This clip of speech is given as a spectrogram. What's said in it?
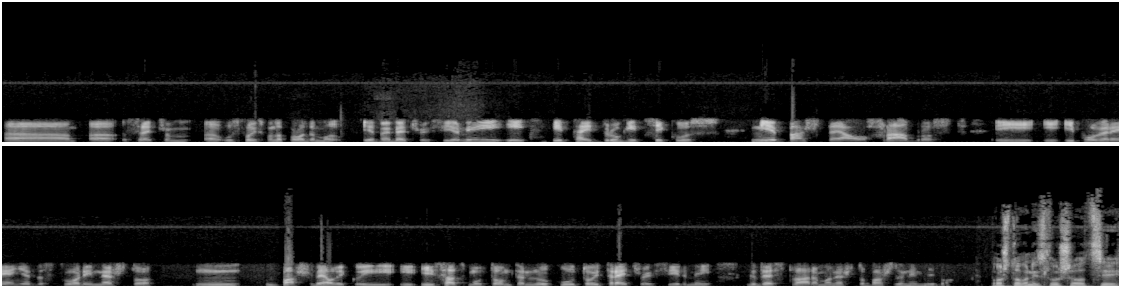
Uh, uh, srećom uh, uspeli smo da prodamo jednoj većoj firmi i, i, i taj drugi ciklus mi je baš dao hrabrost i, i, i poverenje da stvori nešto m, baš veliko I, i, i sad smo u tom trenutku u toj trećoj firmi gde stvaramo nešto baš zanimljivo. Poštovani slušalci,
